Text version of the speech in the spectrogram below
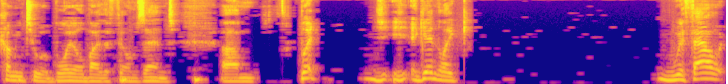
coming to a boil by the film's end. Um, but again, like without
